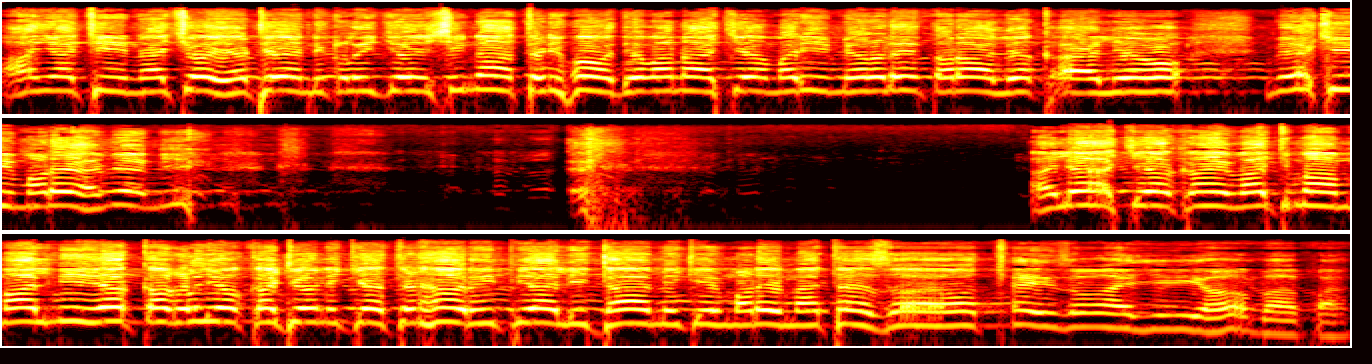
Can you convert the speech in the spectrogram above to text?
અહીંયાથી નાખ્યો હેઠે નીકળી ગયો સીના તણીઓ દેવાના છે. મારી મેરડે તારા લેખા લેવો. મેખી મળે અમે ની. અલ્યા કે કઈ વાતમાં માલની એક કાગળિયો કાઢ્યો ને કે ત્રણ રૂપિયા લીધા મેં કે મળે માથે થઈ જોવા જેવી, હો બાપા.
